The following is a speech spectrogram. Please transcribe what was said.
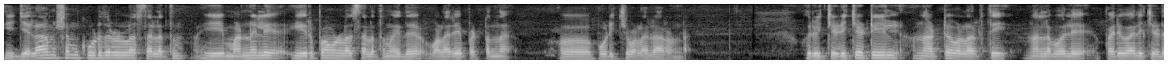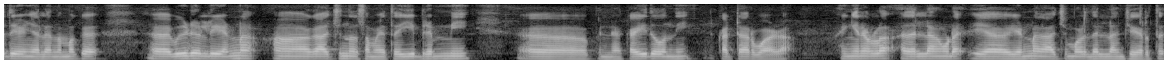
ഈ ജലാംശം കൂടുതലുള്ള സ്ഥലത്തും ഈ മണ്ണിൽ ഈർപ്പമുള്ള സ്ഥലത്തും ഇത് വളരെ പെട്ടെന്ന് പൊടിച്ച് വളരാറുണ്ട്. ഒരു ചെടിച്ചട്ടിയിൽ നട്ട് വളർത്തി നല്ലപോലെ പരിപാലിച്ചെടുത്തു കഴിഞ്ഞാൽ നമുക്ക് വീടുകളിൽ എണ്ണ കാച്ചുന്ന സമയത്ത് ഈ ബ്രഹ്മി പിന്നെ കൈതോന്നി കറ്റാർ വാഴ ഇങ്ങനെയുള്ള അതെല്ലാം കൂടെ എണ്ണ കാച്ചുമ്പോൾ ഇതെല്ലാം ചേർത്ത്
